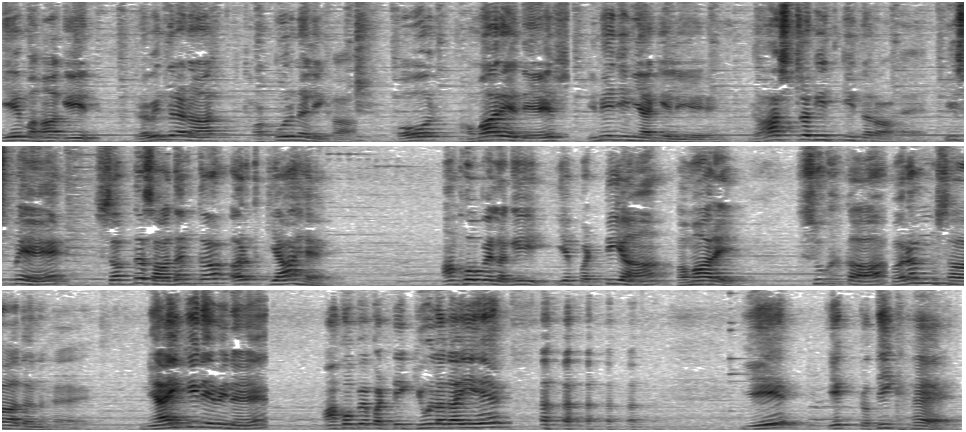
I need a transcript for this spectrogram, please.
ये महागीत रविंद्रनाथ ठाकुर ने लिखा और हमारे देश इमेजिनिया के लिए राष्ट्रगीत की तरह है। इसमें शब्द साधन का अर्थ क्या है? आँखों पे लगी ये पट्टियाँ हमारे सुख का परम साधन है। न्याय की देवी ने आँखों पे पट्टी क्यों लगाई है? ये एक प्रतीक है।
